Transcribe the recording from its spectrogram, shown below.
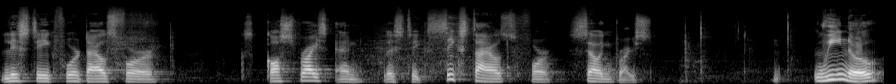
Let's take 4 tiles for cost price and let's take 6 tiles for selling price. We know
